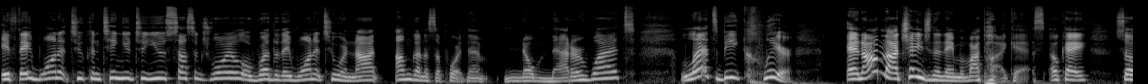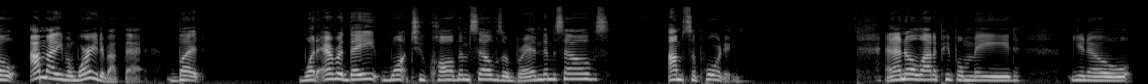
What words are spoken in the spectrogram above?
if they wanted to continue to use Sussex Royal or whether they wanted to or not, I'm going to support them no matter what. Let's be clear. And I'm not changing the name of my podcast, okay? So I'm not even worried about that. But whatever they want to call themselves or brand themselves, I'm supporting. And I know a lot of people made, you know,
